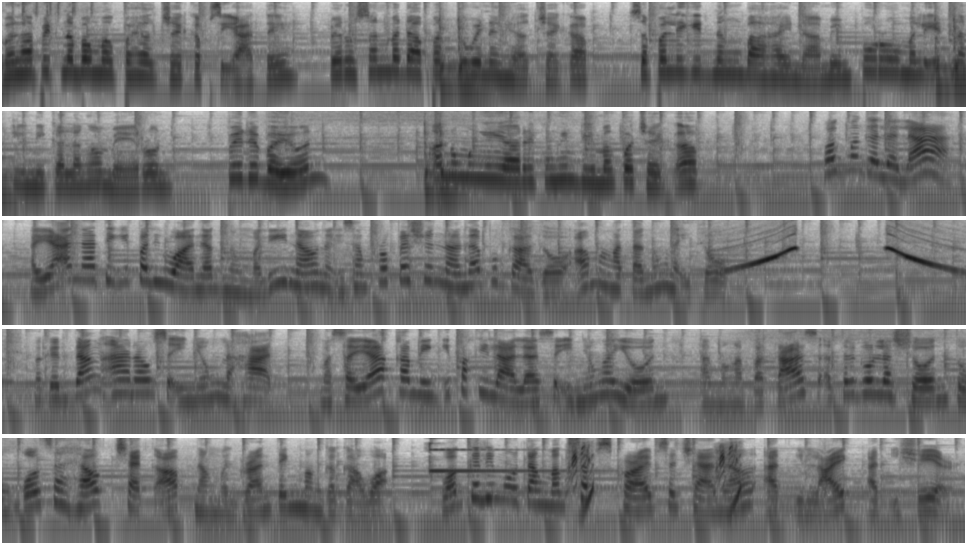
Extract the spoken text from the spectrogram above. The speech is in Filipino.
Malapit na bang magpa-health check-up si ate? Pero saan ba dapat gawin ang health check-up? Sa paligid ng bahay namin, puro maliit na klinika lang ang meron. Pwede ba yon? Anong mangyayari kung hindi magpa-check up? Huwag mag-alala. Hayaan nating ipaliwanag ng malinaw ng isang profesional na abogado ang mga tanong na ito. Magandang araw sa inyong lahat. Masaya kaming ipakilala sa inyo ngayon ang mga batas at regulasyon tungkol sa health check-up ng migranteng manggagawa. Huwag kalimutang mag-subscribe sa channel at i-like at i-share.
